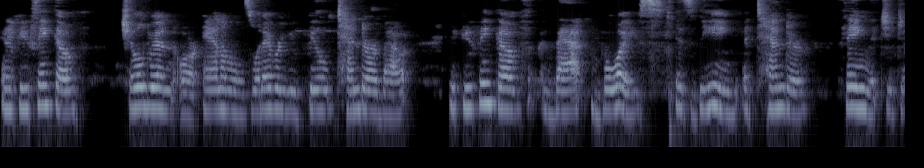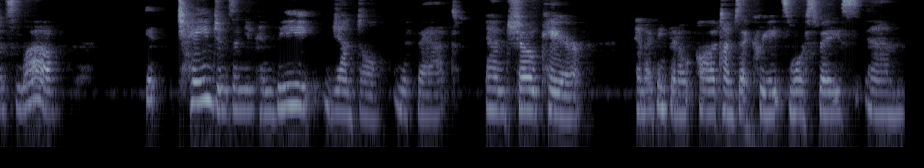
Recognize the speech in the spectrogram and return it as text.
And if you think of children or animals, whatever you feel tender about, if you think of that voice as being a tender thing that you just love, it changes and you can be gentle with that and show care. And I think that a lot of times that creates more space and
